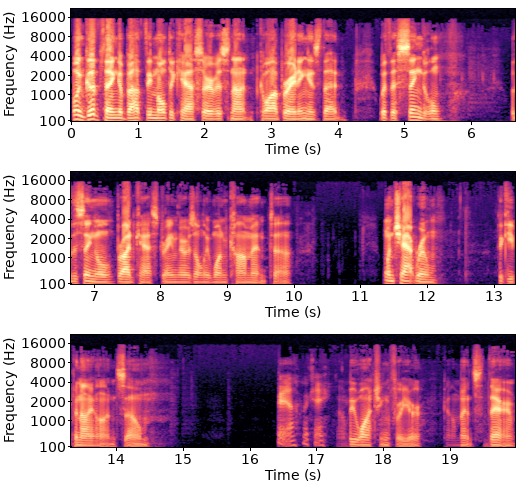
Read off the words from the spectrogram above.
one good thing about the multicast service not cooperating is that with a single with a single broadcast stream, there was only one comment, uh, one chat room to keep an eye on. So Yeah, okay. I'll be watching for your comments there.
